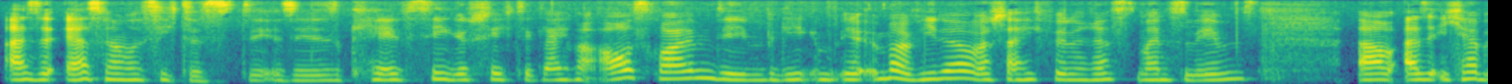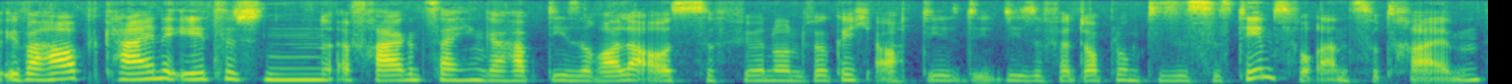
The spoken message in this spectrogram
Also erstmal muss ich das, diese KFC-Geschichte gleich mal ausräumen. Die begegnet mir immer wieder, wahrscheinlich für den Rest meines Lebens. Ähm, also ich habe überhaupt keine ethischen Fragezeichen gehabt, diese Rolle auszuführen und wirklich auch die, die, diese Verdopplung dieses Systems voranzutreiben.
